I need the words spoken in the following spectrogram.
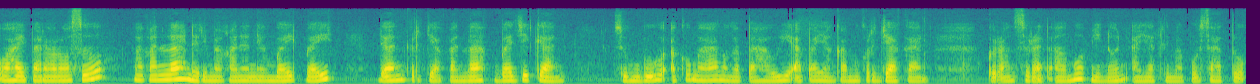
Wahai para rasul, makanlah dari makanan yang baik-baik dan kerjakanlah kebajikan. Sungguh aku maha mengetahui apa yang kamu kerjakan. Quran Surat Al-Mu'minun ayat 51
